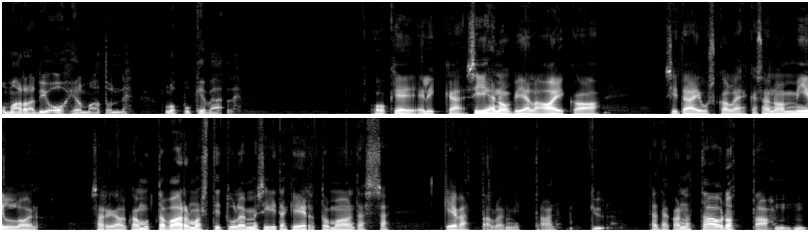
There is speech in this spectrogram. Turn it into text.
omaa radio-ohjelmaa tonne loppukeväälle. Okei, eli siihen on vielä aikaa. Sitä ei uskalla ehkä sanoa milloin sarja alkaa, mutta varmasti tulemme siitä kertomaan tässä kevättalven mittaan. Kyllä. Tätä kannattaa odottaa. Mm-hmm.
